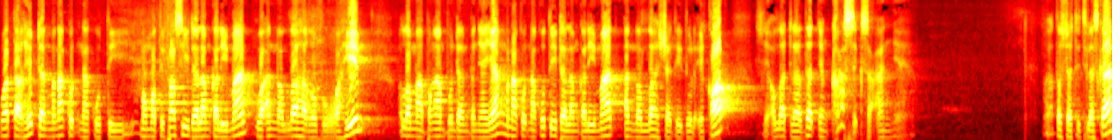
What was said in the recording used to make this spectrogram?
wa tarhib dan menakut-nakuti memotivasi dalam kalimat wa annallaha ghafur rahim Allah Maha Pengampun dan Penyayang menakut-nakuti dalam kalimat annallaha syadidul iqab Sehingga Allah adalah zat yang keras siksaannya. Atau sudah dijelaskan,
